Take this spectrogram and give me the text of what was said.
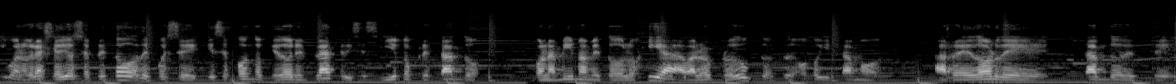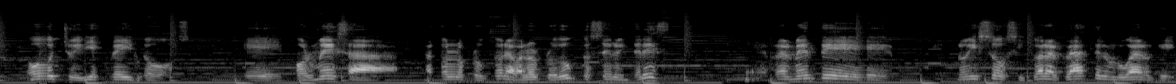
Y, bueno, gracias a Dios se prestó, después eh, ese fondo quedó en el plástico y se siguió prestando con la misma metodología a valor producto. hoy estamos alrededor de dando de, 8 y 10 créditos eh, por mes a, todos los productores a valor producto, cero interés. Eh, realmente nos hizo situar al clúster en un lugar que,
